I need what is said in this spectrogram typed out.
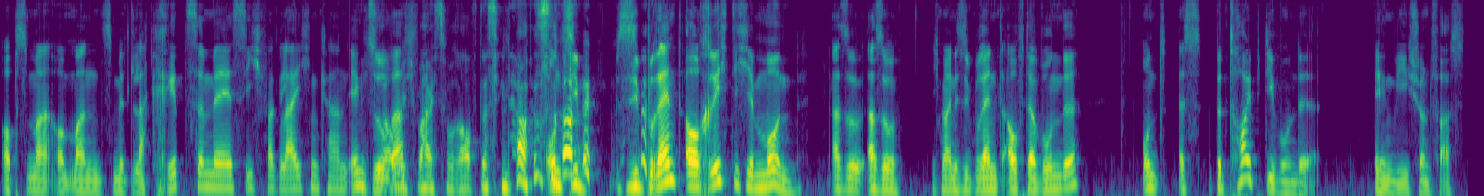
ob's man, ob man es mit Lakritze mäßig vergleichen kann. Irgend Ich sowas. ich weiß, worauf das hinaus Und sie, sie brennt auch richtig im Mund. Also, also, ich meine, sie brennt auf der Wunde und es betäubt die Wunde irgendwie schon fast.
